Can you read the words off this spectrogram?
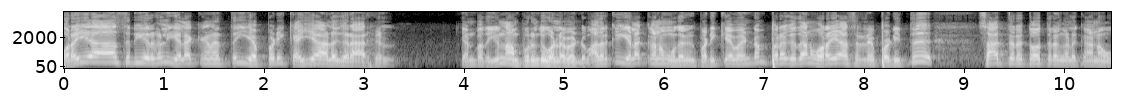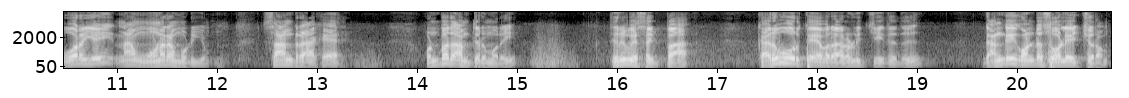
உரையாசிரியர்கள் இலக்கணத்தை எப்படி கையாளுகிறார்கள் என்பதையும் நாம் புரிந்து கொள்ள வேண்டும். அதற்கு இலக்கணம் முதலில் படிக்க வேண்டும் பிறகுதான் உரையாசிரியரை படித்து சாத்திர தோத்திரங்களுக்கான உரையை நாம் உணர முடியும். சான்றாக ஒன்பதாம் திருமுறை திருவிசைப்பா கருவூர் தேவர் அருளி செய்தது கங்கை கொண்ட சோழேச்சுரம்.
